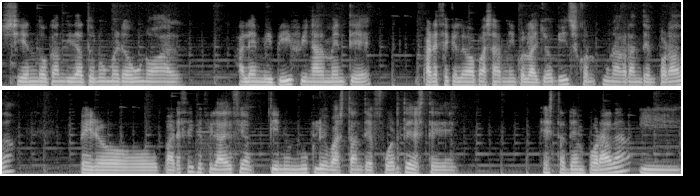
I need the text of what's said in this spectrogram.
siendo candidato número uno al, al MVP. Finalmente parece que le va a pasar Nikola Jokic con una gran temporada. Pero parece que Filadelfia tiene un núcleo bastante fuerte este, esta temporada y,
